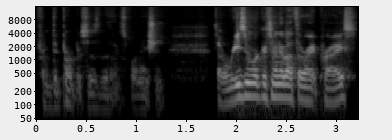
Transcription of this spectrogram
for the purposes of the explanation. The reason we're concerned about the right price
